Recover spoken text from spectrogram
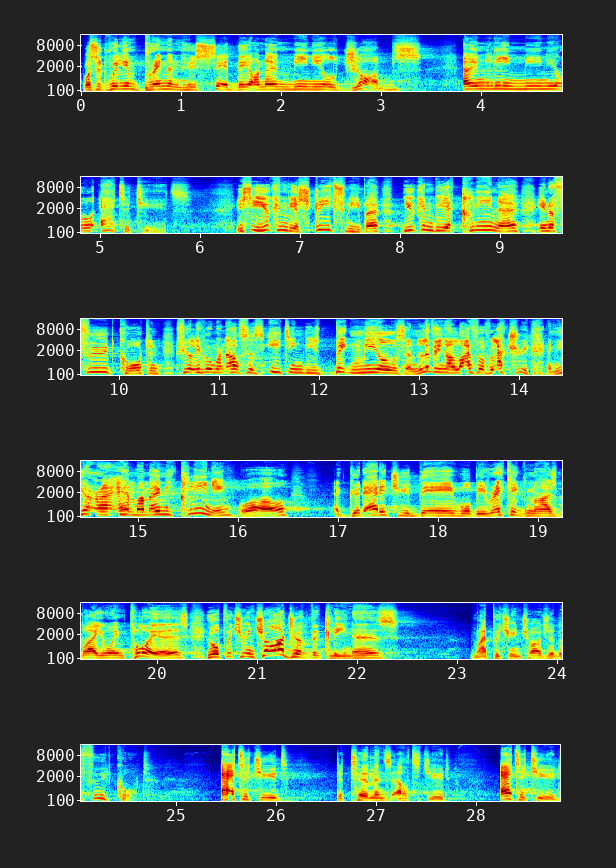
Was it William Brennan who said there are no menial jobs, only menial attitudes? You see, you can be a street sweeper, you can be a cleaner in a food court and feel everyone else is eating these big meals and living a life of luxury, and here I am, I'm only cleaning. Well, a good attitude there will be recognized by your employers who will put you in charge of the cleaners, might put you in charge of the food court. Attitude determines altitude. Attitude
